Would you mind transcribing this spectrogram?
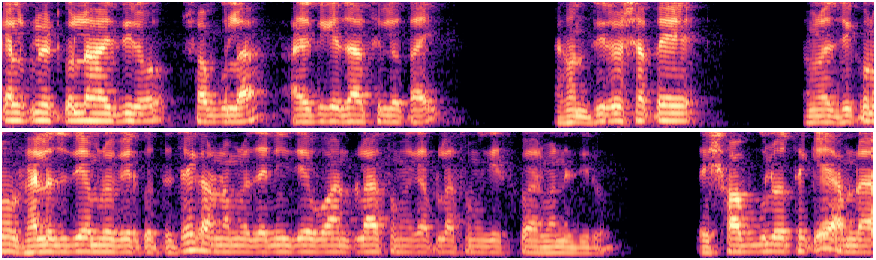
ক্যালকুলেট করলে হয় জিরো সবগুলা, আর এদিকে যা ছিল তাই। এখন জিরোর সাথে আমরা যে কোনো ভ্যালু যদি আমরা বের করতে চাই, কারণ আমরা জানি যে one plus omega plus omega square মানে জিরো এই সবগুলো থেকে আমরা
